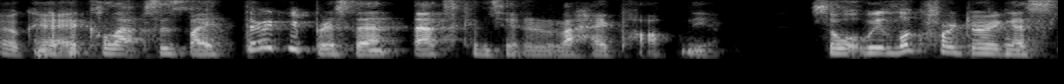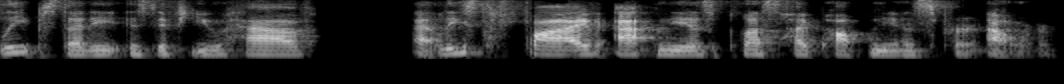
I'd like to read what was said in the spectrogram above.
Okay. And if it collapses by 30%, that's considered a hypopnea. So what we look for during a sleep study is if you have at least five apneas plus hypopneas per hour.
